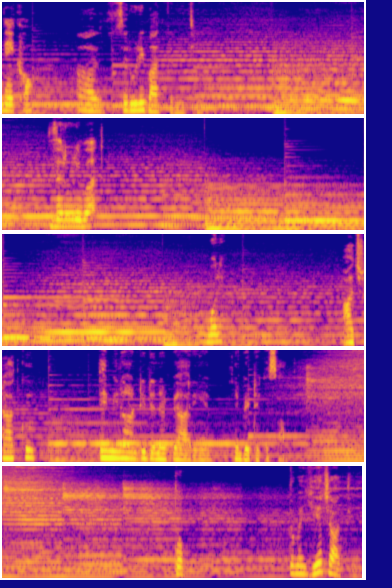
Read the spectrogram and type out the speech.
देखो। आ, ज़रूरी बात करनी थी। ज़रूरी बात? बोले। आज रात को तेमीना आंटी डिनर पे आ रही है अपने बेटे के साथ। तो? तो मैं ये चाहती हूँ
